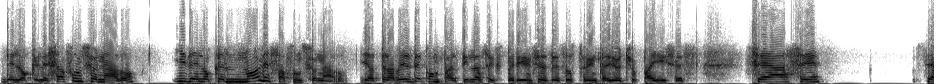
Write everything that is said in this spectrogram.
de lo que les ha funcionado y de lo que no les ha funcionado. Y a través de compartir las experiencias de esos 38 países, se hace, se,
